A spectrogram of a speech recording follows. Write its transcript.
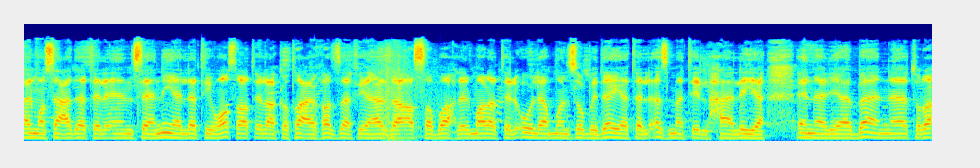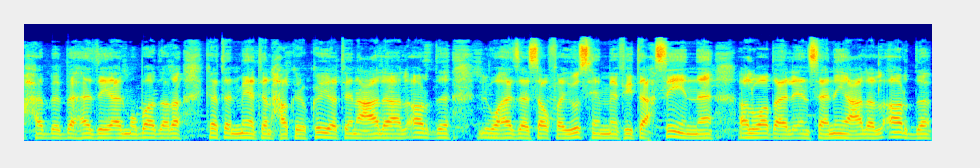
المساعدات الإنسانية التي وصلت إلى قطاع غزة في هذا الصباح للمرة الأولى منذ بداية الأزمة الحالية. إن اليابان ترحب بهذه المبادرة كتنمية حقيقية على الأرض وهذا سوف يسهم في تحسين الوضع الإنساني على الأرض.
